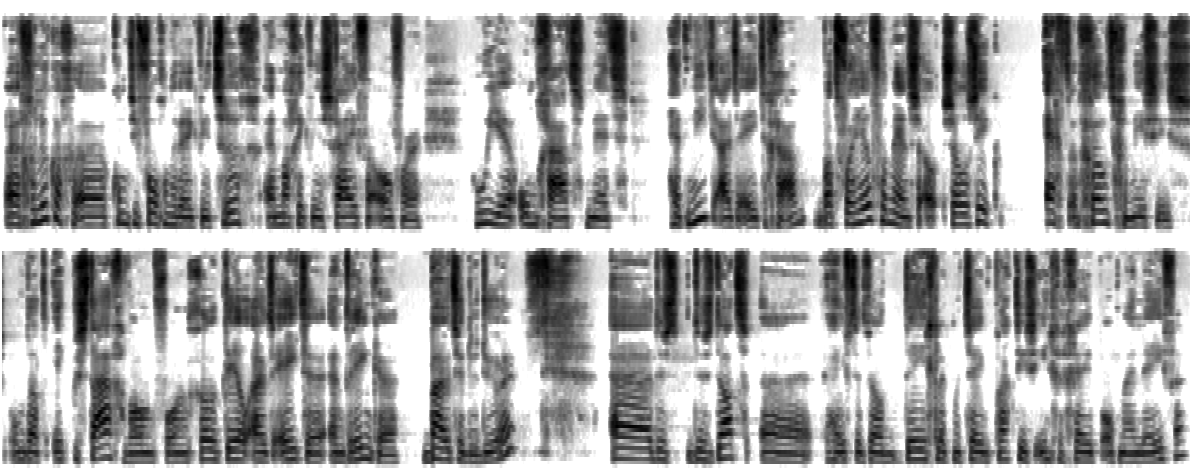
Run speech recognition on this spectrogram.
gelukkig komt hij volgende week weer terug en mag ik weer schrijven over hoe je omgaat met het niet uit eten gaan. Wat voor heel veel mensen, zoals ik, echt een groot gemis is. Omdat ik besta gewoon voor een groot deel uit eten en drinken buiten de deur. Dus, dus dat heeft het wel degelijk meteen praktisch ingegrepen op mijn leven.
